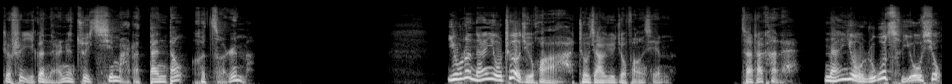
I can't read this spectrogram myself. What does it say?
这是一个男人最起码的担当和责任嘛。有了男友这句话，周佳玉就放心了。在她看来，男友如此优秀，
